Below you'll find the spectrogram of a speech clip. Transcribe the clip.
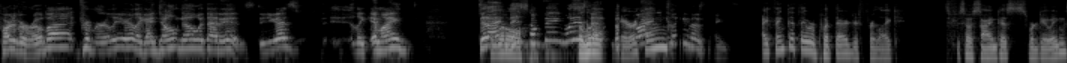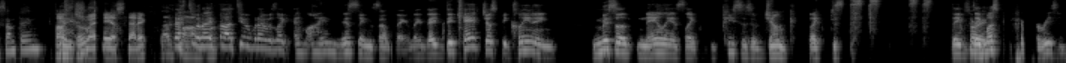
part of a robot from earlier? Like I don't know what that is. Did you guys like am I did I little- miss something? What is the little that? air Why are they thing? cleaning those things? I think that they were put there just for like so scientists were doing something. Feng shui aesthetic. That's what I thought too, but I was like, am I missing something? Like they, they can't just be cleaning miscellaneous like pieces of junk. Like just they Sorry. they must be for a reason.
